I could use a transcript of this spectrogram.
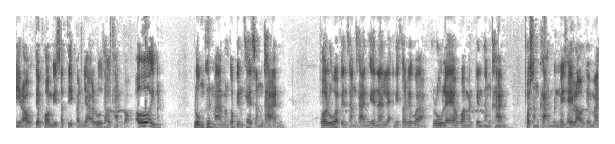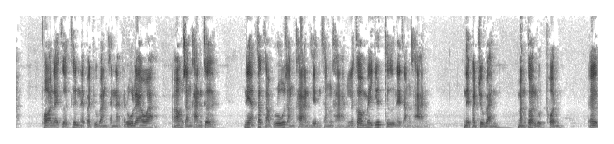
มีเรา แต่พอมีสติปัญญารู้เท่าทันบอก เอ้ยมันปรุงขึ้นมามันก็เป็นแค่สังขาร พอรู้ว่าเป็นสังขารแค่นั้นแหละนี่เขาเรียกว่ารู้แล้วว่ามันเป็นสังขาร เพราะสังขารมันไม่ใช่เราใช่ไหมพออะไรเกิดขึ้นในปัจจุบันขณะรู้แล้วว่า เอาสังขารเกิด เนี่ยถ้ากับรู้สังขารเห็นสังขารแล้วก็ไม่ยึดถือในสังขาร ในปัจจุบันมันก็หลุดพ้น เออ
